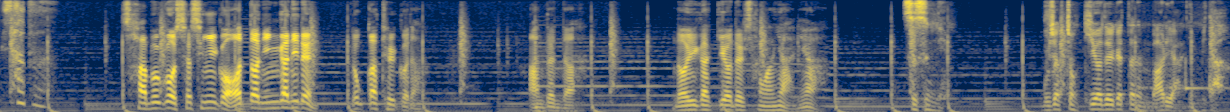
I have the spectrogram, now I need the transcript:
사부, 사부고 스승이고 어떤 인간이든 똑같을 거다. 안 된다. 너희가 끼어들 상황이 아니야. 스승님, 무작정 끼어들겠다는 말이 아닙니다.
